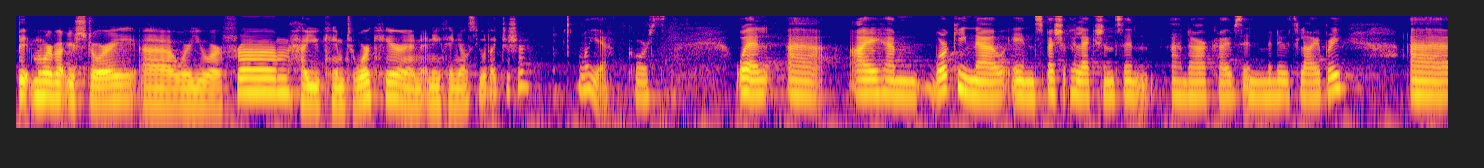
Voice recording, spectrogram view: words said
bit more about your story, uh, where you are from, how you came to work here, and anything else you would like to share? Oh, yeah, of course. Well, uh, I am working now in special collections in, and archives in Maynooth Library. Uh,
